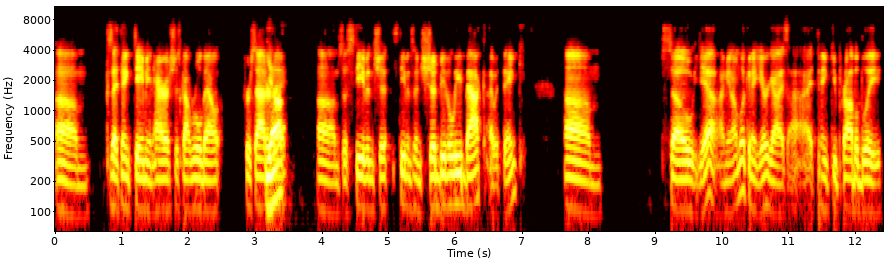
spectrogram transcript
Um, because I think Damien Harris just got ruled out for Saturday. Yep. Um, so Steven sh- Stevenson should be the lead back, I would think. Um, so yeah, I mean, I'm looking at your guys. I, I think you probably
